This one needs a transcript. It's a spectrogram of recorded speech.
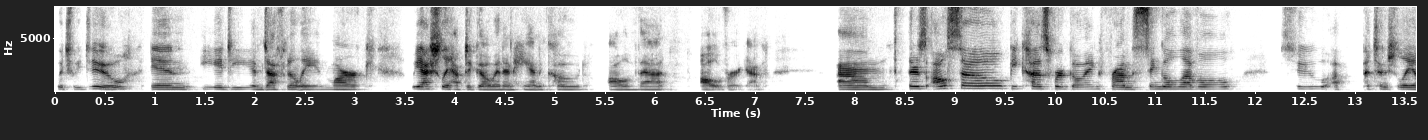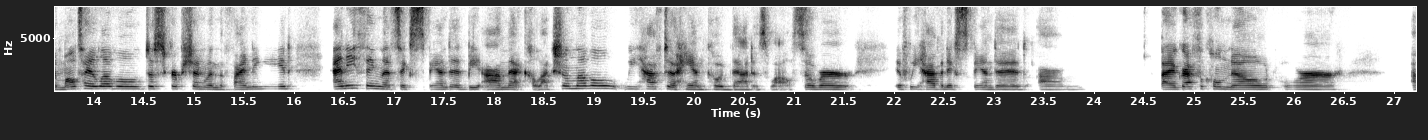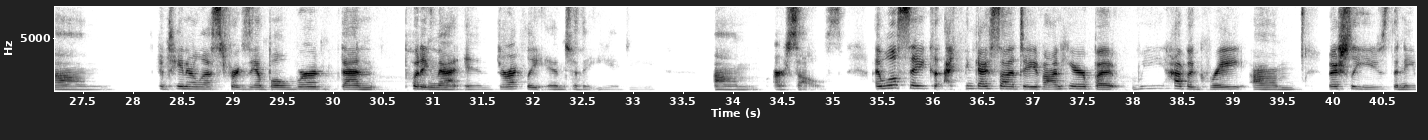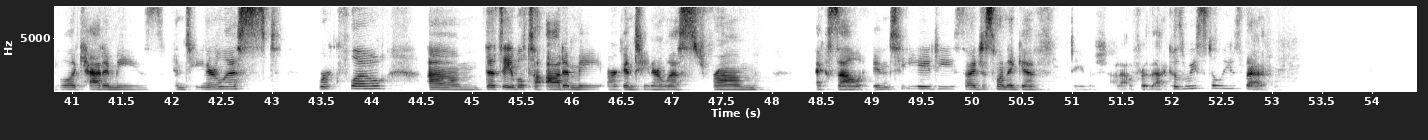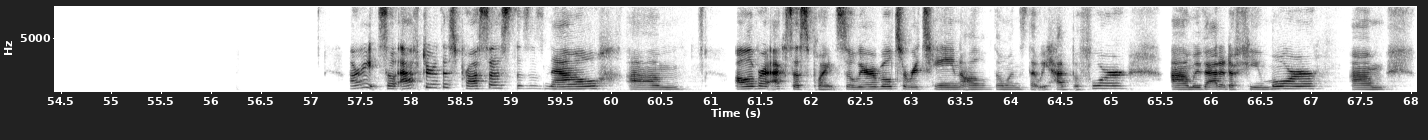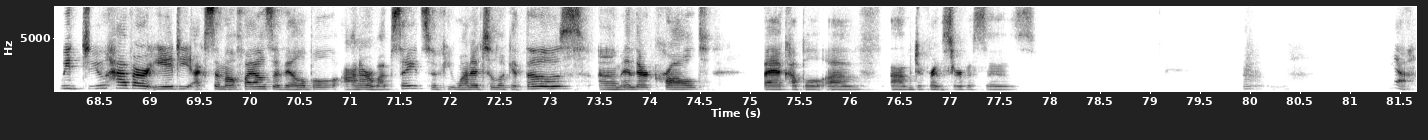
which we do in EAD and definitely in MARC, we actually have to go in and hand code all of that all over again. Um, there's also, because we're going from single level to a, potentially a multi-level description when the finding aid, anything that's expanded beyond that collection level, we have to hand code that as well. So we're, if we have an expanded um, biographical note or um, container list, for example, we're then putting that in directly into the EAD um, ourselves. I will say, I think I saw Dave on here, but we have a great, um, we actually use the Naval Academy's container list workflow um, that's able to automate our container list from Excel into EAD. So I just want to give Dave a shout out for that because we still use that. All right, so after this process, this is now um, all of our access points. So we were able to retain all of the ones that we had before. Um, we've added a few more. Um, we do have our EAD XML files available on our website. So if you wanted to look at those, um, and they're crawled by a couple of um, different services. Um, yeah.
